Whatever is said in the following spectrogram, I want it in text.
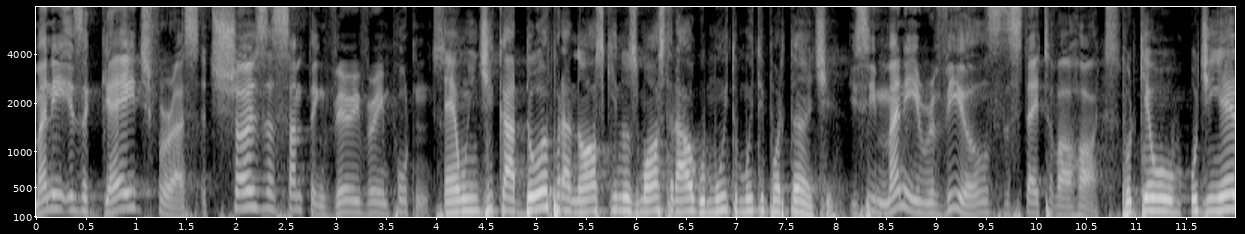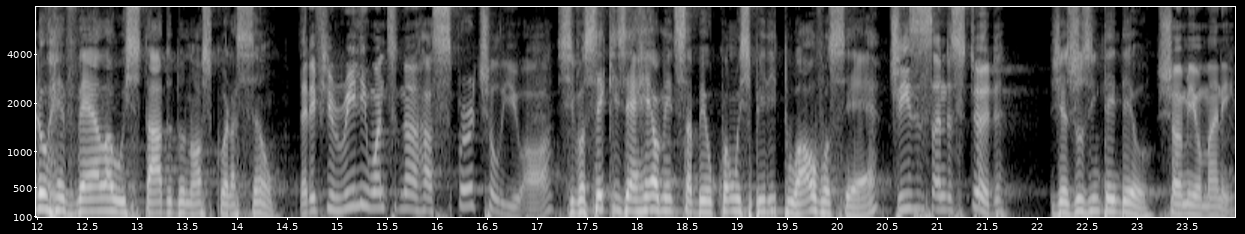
money is a gauge for us. It shows us something very, very important. é um indicador para nós que nos mostra algo muito, muito importante. You see, money reveals the state of our heart. Porque o, o dinheiro revela o estado do nosso coração. That if you really want to know how spiritual you are, Se você quiser realmente saber o quão espiritual você é, Jesus understood Jesus entendeu. show me your money.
